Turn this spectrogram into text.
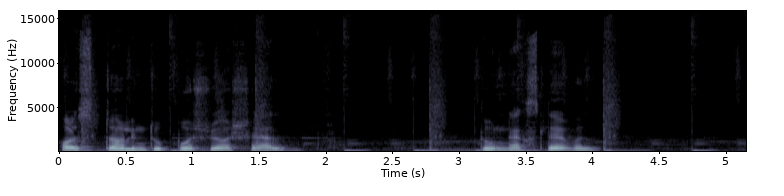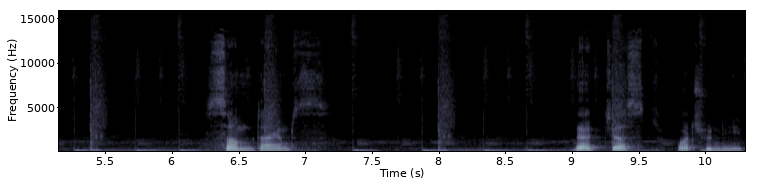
or struggling to push yourself to next level. Sometimes that's just what you need.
